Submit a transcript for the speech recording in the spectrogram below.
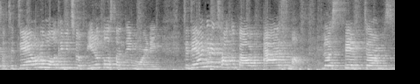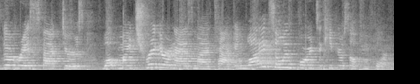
So today I want to welcome you to a beautiful Sunday morning. Today I'm going to talk about asthma, the symptoms, the risk factors, what might trigger an asthma attack, and why it's so important to keep yourself informed.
